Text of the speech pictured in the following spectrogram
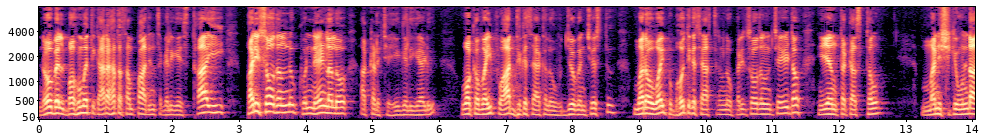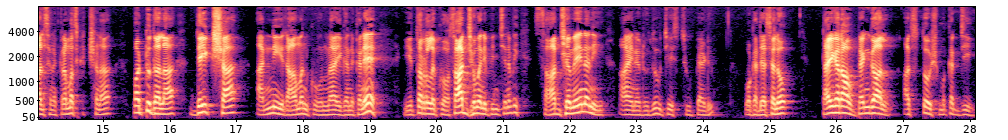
నోబెల్ బహుమతికి అర్హత సంపాదించగలిగే స్థాయి పరిశోధనలు కొన్నేళ్ళలో అక్కడ చేయగలిగాడు. ఒకవైపు ఆర్థిక శాఖలో ఉద్యోగం చేస్తూ మరోవైపు భౌతిక శాస్త్రంలో పరిశోధనలు చేయటం ఎంత కష్టం? మనిషికి ఉండాల్సిన క్రమశిక్షణ పట్టుదల దీక్ష అన్నీ రామన్కు ఉన్నాయి గనుకనే ఇతరులకు అసాధ్యమనిపించినవి సాధ్యమేనని ఆయన రుజువు చేసి చూపాడు. ఒక దశలో టైగర్ ఆఫ్ బెంగాల్ అశుతోష్ ముఖర్జీ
